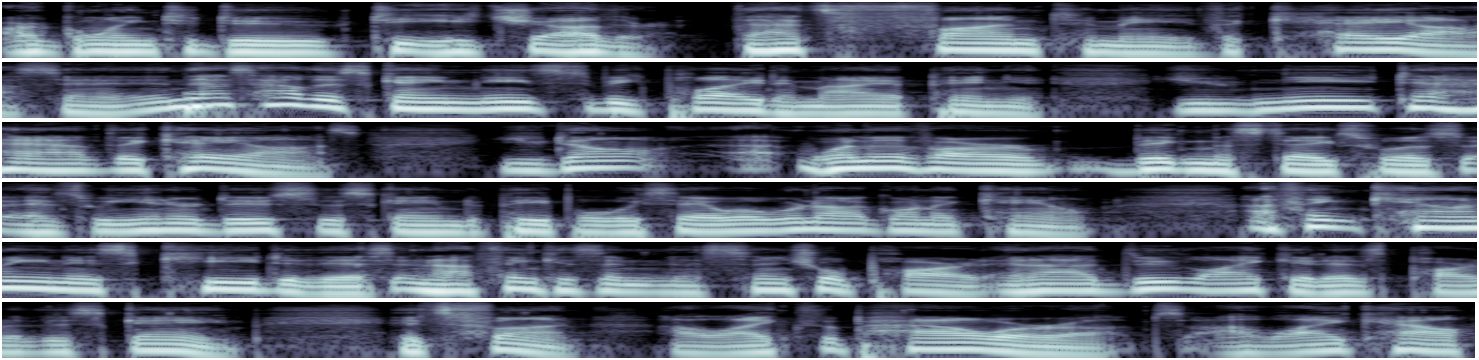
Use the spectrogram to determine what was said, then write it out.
are going to do to each other. That's fun to me, the chaos in it. And that's how this game needs to be played, in my opinion. You need to have the chaos. You don't, uh, one of our big mistakes was as we introduce this game to people, we say, well, we're not going to count. I think counting is key to this, and I think it's an essential part. And I do like it as part of this game. It's fun. I like the power ups. I like how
